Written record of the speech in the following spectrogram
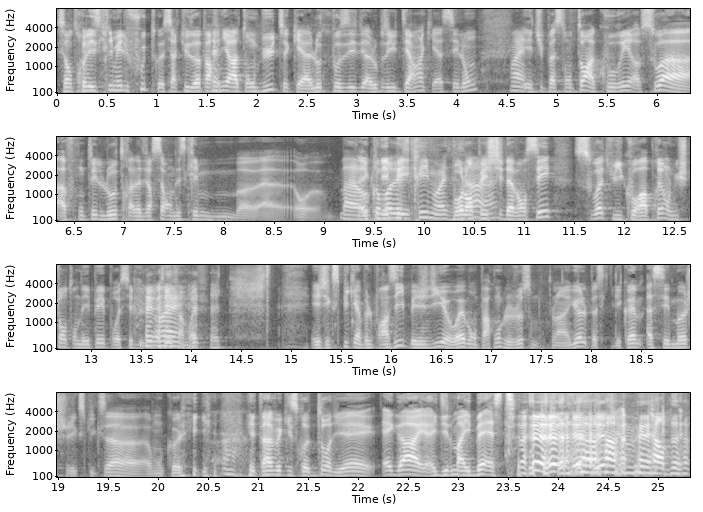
c'est entre l'escrime et le foot. quoi. C'est-à-dire que tu dois parvenir à ton but qui est à l'opposé à l'opposé du terrain qui est assez long. Ouais. Et tu passes ton temps à courir, soit à affronter l'autre, à l'adversaire en escrime. euh, euh, Bah, avec une épée d'escrime, ouais, pour l'empêcher d'avancer, soit tu y cours après en lui jetant ton épée pour essayer de le buter. Enfin bref. Et j'explique un peu le principe et je dis euh, ouais bon par contre le jeu s'en prend plein la gueule parce qu'il est quand même assez moche. J'explique ça à, mon collègue. et t'as un mec qui se retourne et dit hey, hey guy I did my best. Ah, merde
